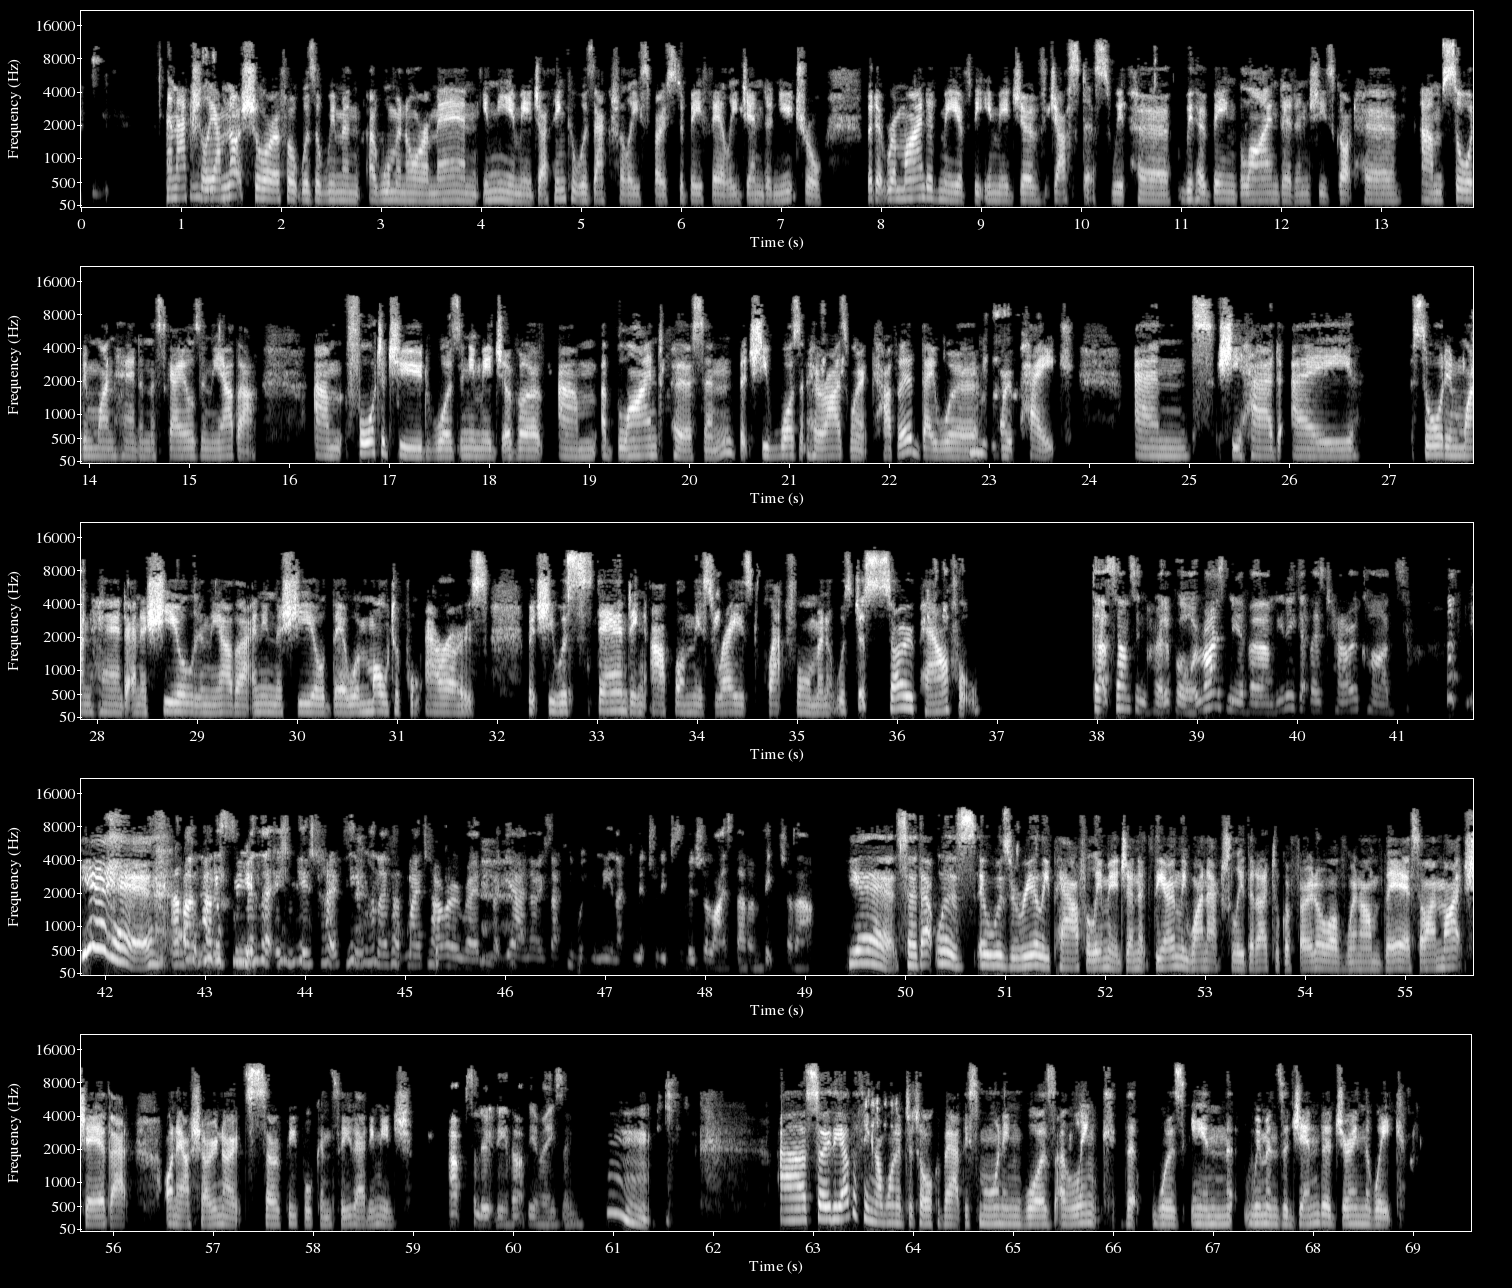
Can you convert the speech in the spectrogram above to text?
And actually, I'm not sure if it was a woman, a woman or a man in the image. I think it was actually supposed to be fairly gender neutral, but it reminded me of the image of Justice with her, with her being blinded and she's got her um, sword in one hand and the scales in the other. Um, Fortitude was an image of a um, a blind person, but she wasn't. Her eyes weren't covered; they were opaque, and she had a sword in one hand and a shield in the other, and in the shield there were multiple arrows. But she was standing up on this raised platform, and it was just so powerful. That sounds incredible. It reminds me of um, you know, you get those tarot cards, Yeah, and I've had a similar image, I think, when I've had my tarot read. But yeah, I know exactly what you mean. I can literally just visualize that and picture that. Yeah, so that was it was a really powerful image and it's the only one actually that I took a photo of when I'm there. So I might share that on our show notes so people can see that image. Absolutely, that'd be amazing. Hmm. Uh, so the other thing I wanted to talk about this morning was a link that was in Women's Agenda during the week.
